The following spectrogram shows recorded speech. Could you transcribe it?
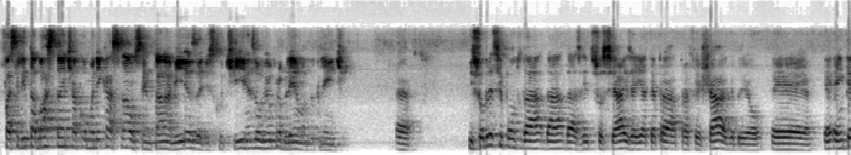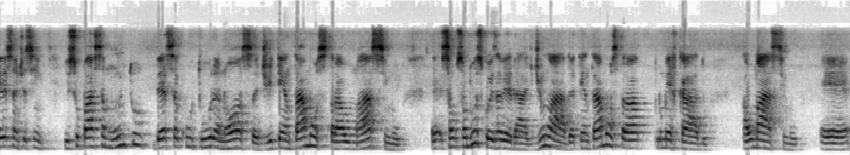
facilita bastante a comunicação, sentar na mesa, discutir e resolver o problema do cliente. É. E sobre esse ponto da, da, das redes sociais, aí até para fechar, Gabriel, é, é, é interessante assim, isso passa muito dessa cultura nossa de tentar mostrar o máximo. É, são, são duas coisas, na verdade. De um lado, é tentar mostrar para o mercado ao máximo é,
